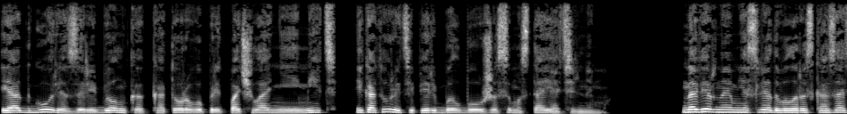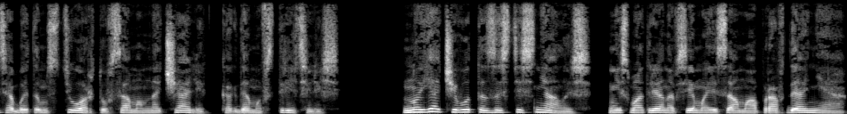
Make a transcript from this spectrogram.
и от горя за ребенка, которого предпочла не иметь и который теперь был бы уже самостоятельным. Наверное, мне следовало рассказать об этом Стюарту в самом начале, когда мы встретились. Но я чего-то застеснялась, несмотря на все мои самооправдания,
